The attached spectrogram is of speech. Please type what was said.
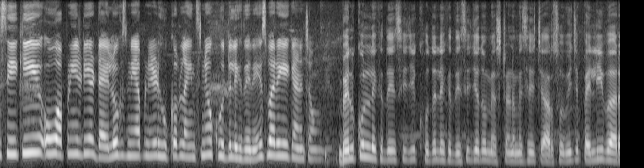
ਸੀ ਕਿ ਉਹ ਆਪਣੀ ਜਿਹੜੀਆਂ ਡਾਇਲੌਗਸ ਨੇ, ਆਪਣੇ ਜਿਹੜੇ ਹੁਕਅਪ ਲਾਈਨਸ ਨੇ, ਉਹ ਖੁਦ ਲਿਖਦੇ ਨੇ। ਇਸ ਬਾਰੇ ਕੀ ਕਹਿਣਾ ਚਾਹੋਗੇ? ਬਿਲਕੁਲ ਲਿਖਦੇ ਸੀ ਜੀ, ਖੁਦ ਲਿਖਦੇ ਸੀ। ਜਦੋਂ ਮਿਸਟਰ ਐਂਡ ਮਿਸਿਸ 420 ਚ ਪਹਿਲੀ ਵਾਰ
